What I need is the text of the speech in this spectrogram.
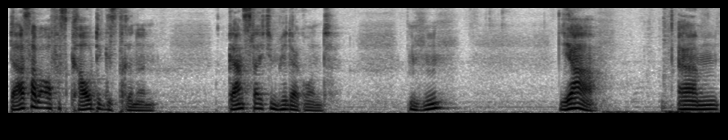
da ist aber auch was Krautiges drinnen. Ganz leicht im Hintergrund. Mhm. Ja. Ähm,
